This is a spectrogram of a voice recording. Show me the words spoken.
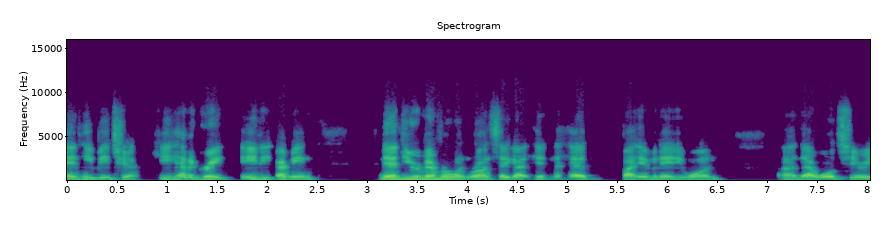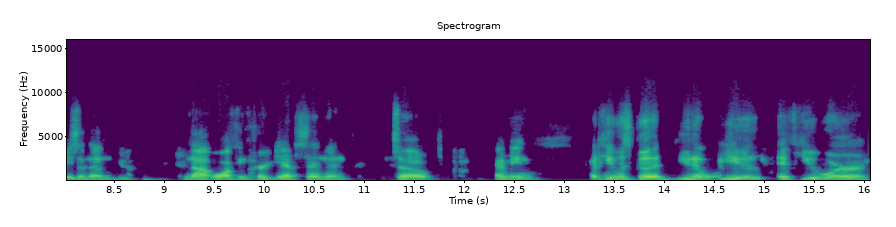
And he beat you. He had a great 80. I mean, Ned, do you remember when Ron Cey got hit in the head by him in 81, uh, that World Series, and then yeah. not walking Kirk Gibson? And so, I mean, but he was good. You know, you if you were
